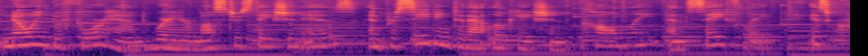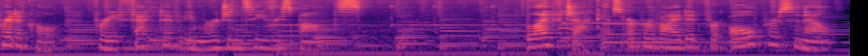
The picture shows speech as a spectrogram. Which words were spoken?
Knowing beforehand where your muster station is and proceeding to that location calmly and safely is critical for effective emergency response. Life jackets are provided for all personnel.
